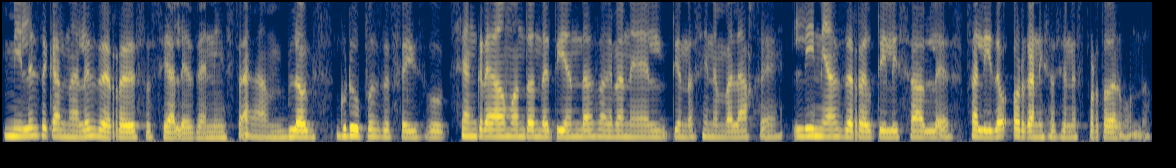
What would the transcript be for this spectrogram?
miles de canales de redes sociales, en Instagram, blogs, grupos de Facebook. Se han creado un montón de tiendas a granel, tiendas sin embalaje, líneas de reutilizables, salido organizaciones por todo el mundo.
